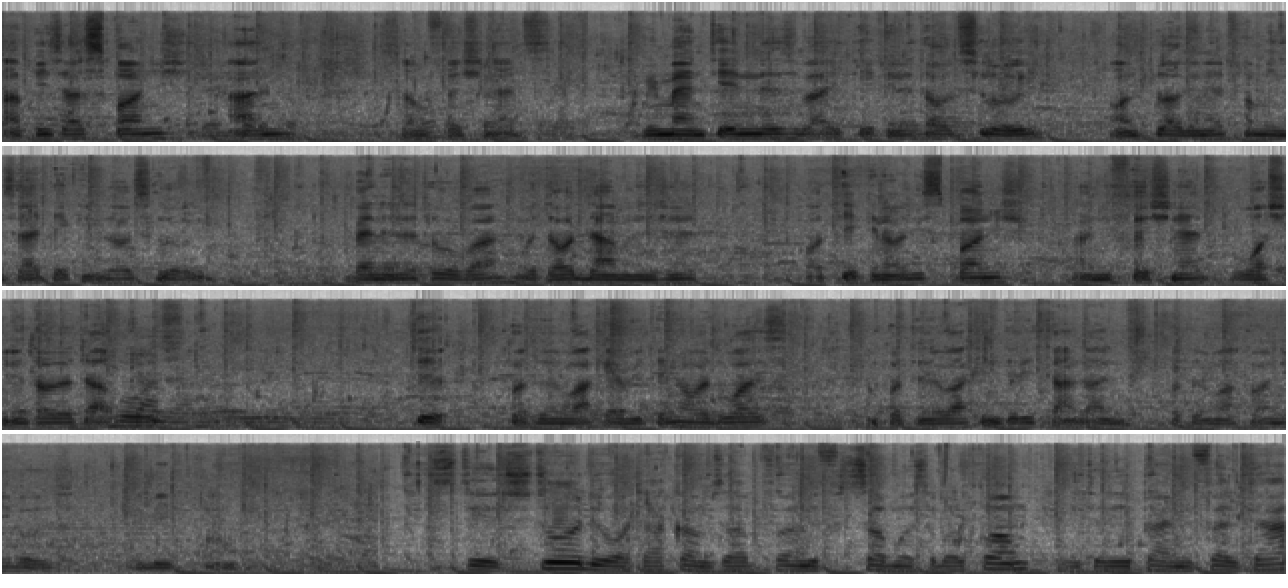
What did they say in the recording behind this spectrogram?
a piece of sponge and some fish nets. We maintain this by taking it out slowly, unplugging it from inside, taking it out slowly, bending it over without damaging it, or taking out the sponge and the fish net, washing it out with our hose, putting back everything how it was, and putting it back into the tank and putting it back on the hose. Stage 2, the water comes up from the submersible pump into the primary filter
